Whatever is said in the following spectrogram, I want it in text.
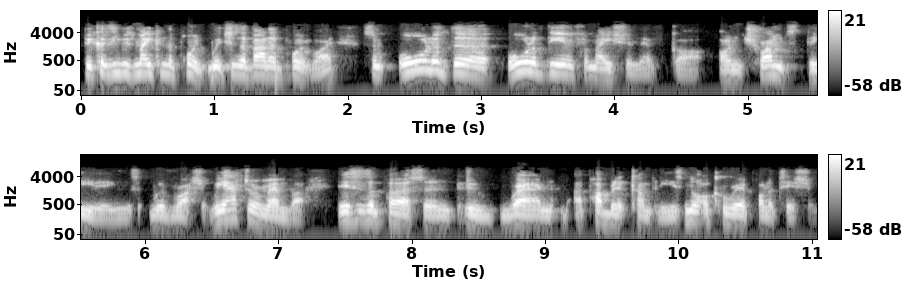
Because he was making the point, which is a valid point, right? So all of the all of the information they've got on Trump's dealings with Russia, we have to remember this is a person who ran a public company, he's not a career politician,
